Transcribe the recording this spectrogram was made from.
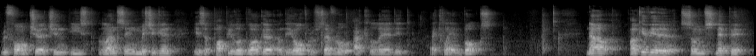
Reformed Church in East Lansing, Michigan. He is a popular blogger and the author of several acclaimed, acclaimed books. Now, I'll give you some snippet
